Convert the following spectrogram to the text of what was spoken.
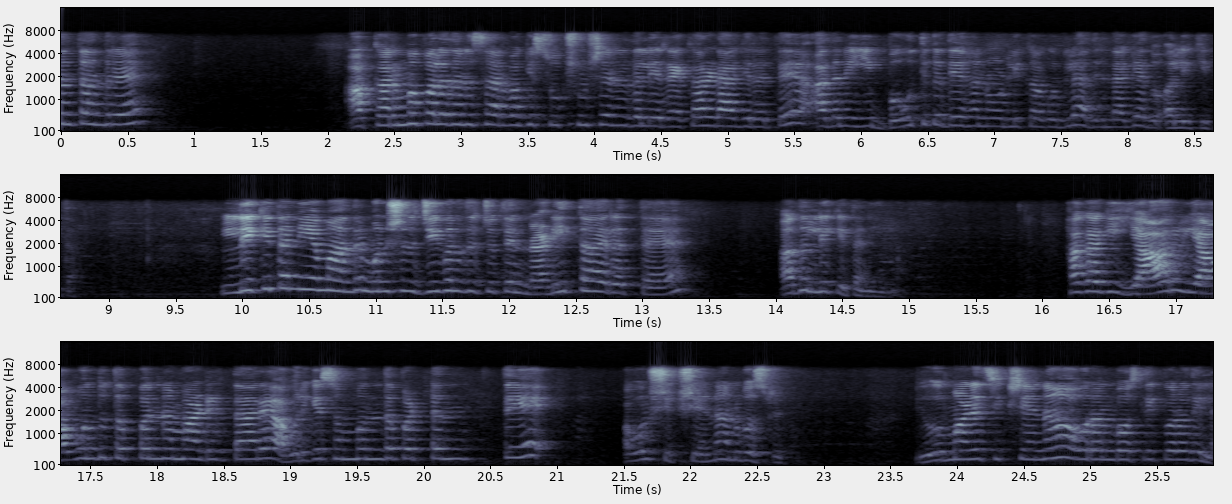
ಅಂತಂದ್ರೆ ಆ ಕರ್ಮಫಲದ ಅನುಸಾರವಾಗಿ ಸೂಕ್ಷ್ಮ ಶರೀರದಲ್ಲಿ ರೆಕಾರ್ಡ್ ಆಗಿರುತ್ತೆ. ಅದನ್ನ ಈ ಭೌತಿಕ ದೇಹ ನೋಡ್ಲಿಕ್ಕೆ ಆಗೋದಿಲ್ಲ. ಅದರಿಂದಾಗಿ ಅದು ಅಲಿಖಿತ. ಲಿಖಿತ ನಿಯಮ ಅಂದ್ರೆ ಮನುಷ್ಯನ ಜೀವನದ ಜೊತೆ ನಡೀತಾ ಇರುತ್ತೆ. ಅದು ಲಿಖಿತ ನಿಯಮ. ಹಾಗಾಗಿ ಯಾರು ಯಾವೊಂದು ತಪ್ಪನ್ನ ಮಾಡಿರ್ತಾರೆ, ಅವರಿಗೆ ಸಂಬಂಧಪಟ್ಟಂತೆ ಅವರು ಶಿಕ್ಷೆಯನ್ನ ಅನುಭವಿಸ್ಬೇಕು. ಇವ್ರು ಮಾಡಿದ ಶಿಕ್ಷೆಯನ್ನ ಅವ್ರು ಅನುಭವಿಸ್ಲಿಕ್ಕೆ ಬರೋದಿಲ್ಲ.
